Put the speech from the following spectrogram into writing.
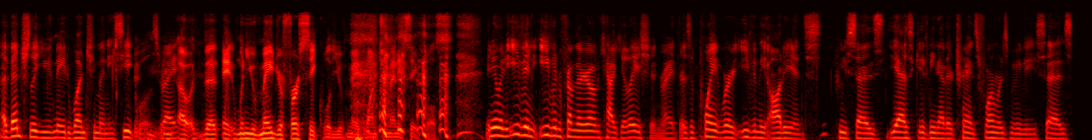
Eventually, you've made one too many sequels, right? Oh, the, it, when you've made your first sequel, you've made one too many sequels. You know, and even even from their own calculation, right? There's a point where even the audience who says yes, give me another Transformers movie says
